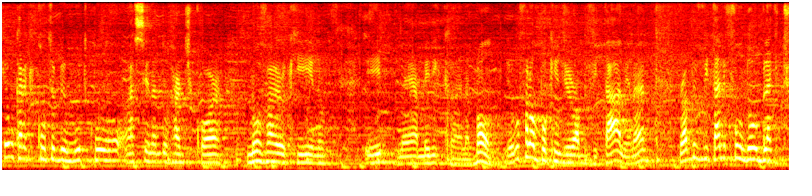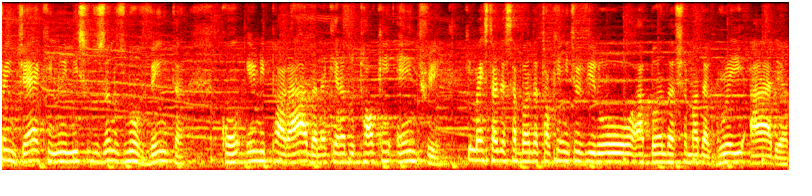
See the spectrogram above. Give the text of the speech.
que é um cara que contribuiu muito com a cena do hardcore nova-iorquino e né, americana. Bom, eu vou falar um pouquinho de Rob Vitale, né? Rob Vitale fundou o Black Train Jack no início dos anos 90 com Ernie Parada, né, que era do Talking Entry, que mais tarde essa banda Talking Entry virou a banda chamada Grey Area.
